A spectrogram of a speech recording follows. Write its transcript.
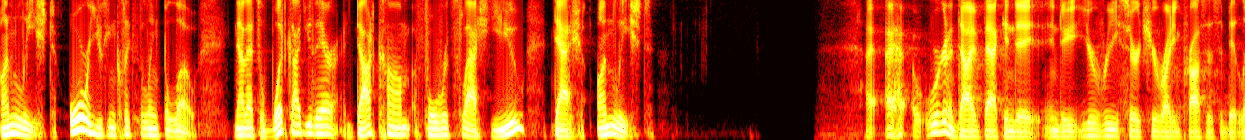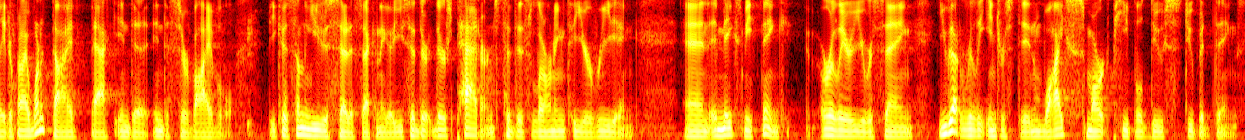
unleashed, or you can click the link below. Now, that's whatgotyouthere.com forward slash you dash unleashed. I, I, we're going to dive back into into your research, your writing process a bit later, but I want to dive back into into survival because something you just said a second ago. You said there, there's patterns to this learning to your reading, and it makes me think. Earlier, you were saying you got really interested in why smart people do stupid things.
